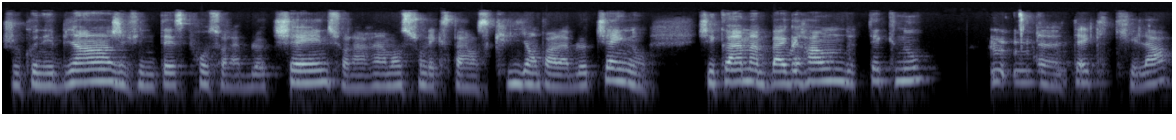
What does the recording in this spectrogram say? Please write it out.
je connais bien. J'ai fait une thèse pro sur la blockchain, sur la réinvention de l'expérience client par la blockchain. Donc, j'ai quand même un background techno, mm, mm. Euh, tech qui est là.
